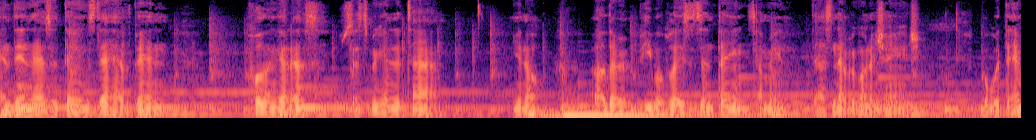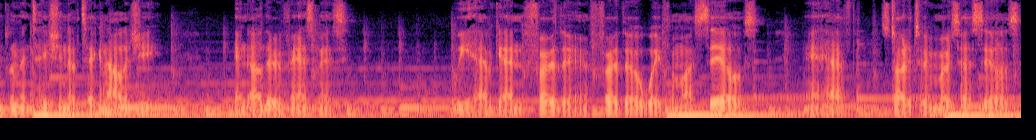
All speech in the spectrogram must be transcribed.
And then there's the things that have been pulling at us since the beginning of the time. You know, other people, places, and things. I mean, that's never going to change. But with the implementation of technology and other advancements, we have gotten further and further away from ourselves and have started to immerse ourselves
